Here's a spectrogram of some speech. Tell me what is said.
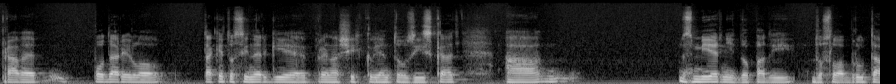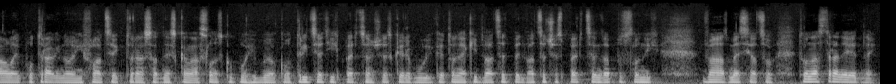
práve podarilo takéto synergie pre našich klientov získať a zmierniť dopady doslova brutálnej potravinovej inflácie, ktorá sa dneska na Slovensku pohybuje okolo 30 v Českej republike, to nejakých 25-26% za posledných 12 mesiacov. To na strane jednej.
